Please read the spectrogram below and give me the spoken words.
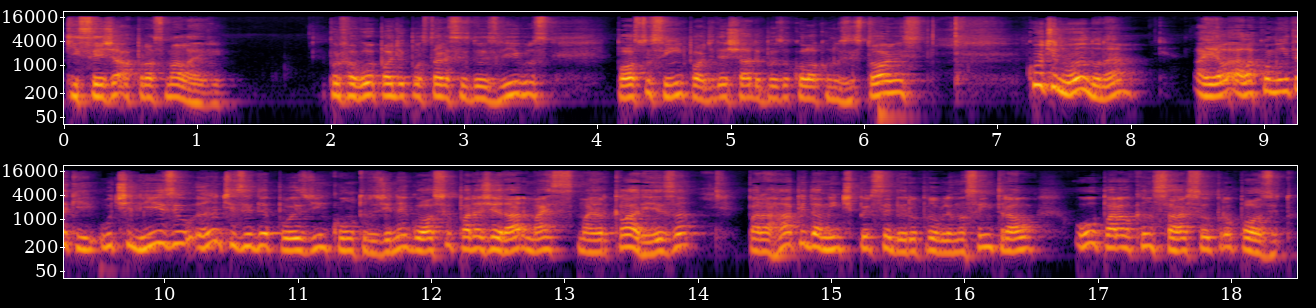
que seja a próxima live. Por favor, pode postar esses dois livros. Posto sim, pode deixar, depois eu coloco nos stories. Continuando, né? Aí ela, ela comenta aqui: utilize-o antes e depois de encontros de negócio para gerar mais, maior clareza, para rapidamente perceber o problema central ou para alcançar seu propósito.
